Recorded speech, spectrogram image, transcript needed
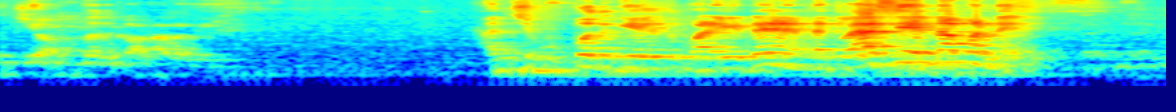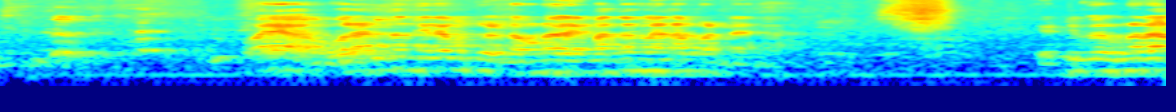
அஞ்சு ஐம்பதுக்கு அவ்வளோ வை அஞ்சு முப்பதுக்கு எழுந்து பழகிட்டேன். இந்த கிளாஸ் என்ன பண்ணு? போயா ஒரு ஆள் தான் தெரியாம சொல்லிட்டேன். உன்ன மற்றவங்களாம் என்ன பண்ணாங்க எட்டு பேர் இன்னொரு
